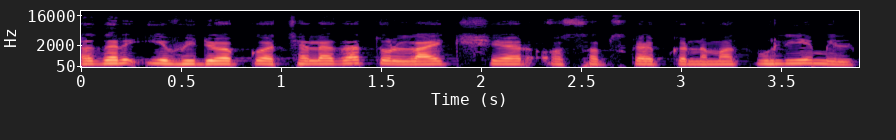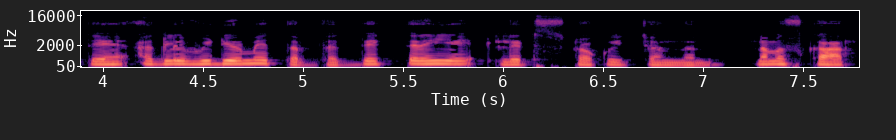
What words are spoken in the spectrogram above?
अगर ये वीडियो आपको अच्छा लगा तो लाइक शेयर और सब्सक्राइब करना मत भूलिए। मिलते हैं अगले वीडियो में, तब तक देखते रहिए। लेट्स टॉक विद चंदन नमस्कार।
